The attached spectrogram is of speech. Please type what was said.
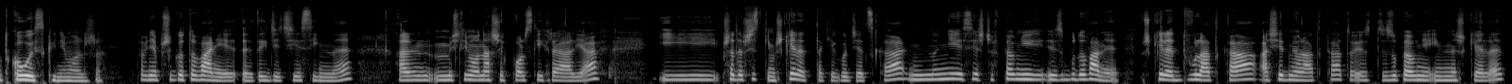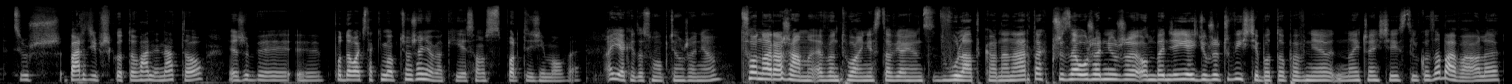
od kołyski niemalże. Pewnie przygotowanie e, tych dzieci jest inne, ale myślimy o naszych polskich realiach i przede wszystkim szkielet takiego dziecka no nie jest jeszcze w pełni zbudowany. Szkielet dwulatka, a siedmiolatka to jest zupełnie inny szkielet. Jest już bardziej przygotowany na to, żeby y, podołać takim obciążeniom, jakie są sporty zimowe. A jakie to są obciążenia? Co narażamy ewentualnie stawiając dwulatka na nartach przy założeniu, że on będzie jeździł rzeczywiście, bo to pewnie najczęściej jest tylko zabawa, ale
